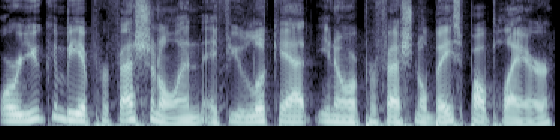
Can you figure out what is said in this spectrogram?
or you can be a professional. And if you look at you know a professional baseball player,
